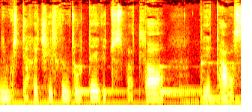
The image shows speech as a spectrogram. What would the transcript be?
нэмж дахиж хэлэх нь зүйтэй гэж бас бодлоо. Тэгээд та бас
